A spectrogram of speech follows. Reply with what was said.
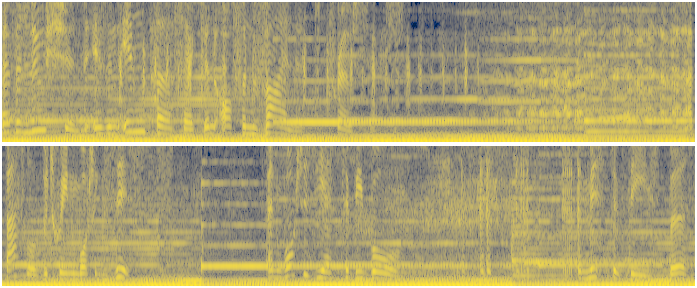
Evolution is an imperfect and often violent Amidst of these birth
